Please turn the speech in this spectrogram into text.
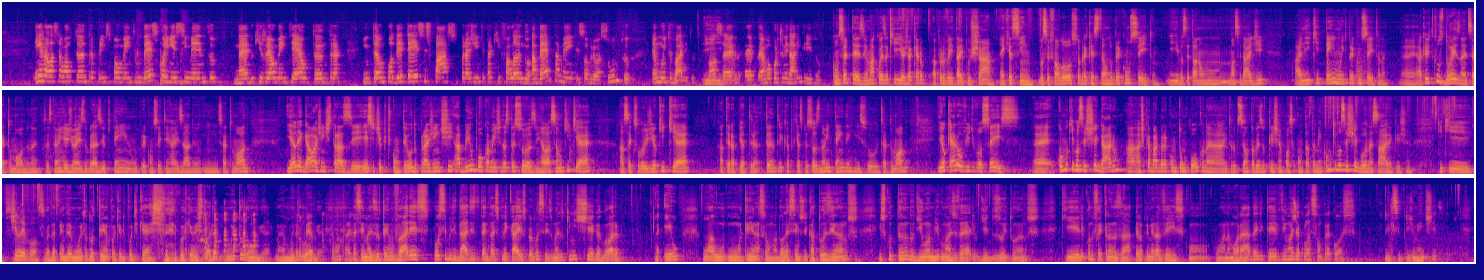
em relação ao Tantra, principalmente, um desconhecimento né, do que realmente é o Tantra. Então, poder ter esse espaço para a gente estar tá aqui falando abertamente sobre o assunto, é muito válido. E... Nossa, é, é, é, uma oportunidade incrível. Com certeza. E uma coisa que eu já quero aproveitar e puxar é que, assim, você falou sobre a questão do preconceito. E você está num, numa cidade ali que tem muito preconceito, né? É, acredito que os dois, né, de certo modo, né? Vocês estão em regiões do Brasil que tem um preconceito enraizado em, em certo modo. E é legal a gente trazer esse tipo de conteúdo para a gente abrir um pouco a mente das pessoas em relação ao que, que é a sexologia, o que, que é a terapia tântrica, porque as pessoas não entendem isso de certo modo. E eu quero ouvir de vocês é, como que vocês chegaram, a, acho que a Bárbara contou um pouco, né, a introdução, talvez o Christian possa contar também. Como que você chegou nessa área, Christian? O que, que te vai, levou? Isso vai depender muito do tempo aqui do podcast, né? porque é uma história muito longa, né? Muito Tranquilo, longa. Fique à vontade. Assim, mas eu tenho várias possibilidades de tentar explicar isso para vocês. Mas o que me chega agora, é eu, um aluno, uma criança, um adolescente de 14 anos, escutando de um amigo mais velho, de 18 anos, que ele, quando foi transar pela primeira vez com, com a namorada, ele teve uma ejaculação precoce. Ele simplesmente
